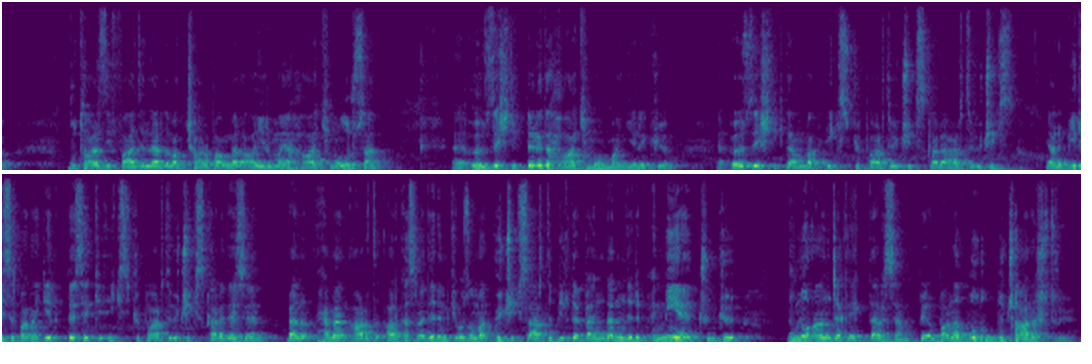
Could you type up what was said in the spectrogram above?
Bu tarz ifadelerde bak çarpanları ayırmaya hakim olursan e, özdeşliklere de hakim olman gerekiyor. E, özdeşlikten bak x küp artı 3x kare artı 3x. Yani birisi bana gelip dese ki x küp artı 3x kare dese ben hemen ar- arkasına dedim ki o zaman 3x artı 1 de benden derim. E niye? Çünkü bunu ancak eklersem bana bunu bu çağrıştırıyor.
